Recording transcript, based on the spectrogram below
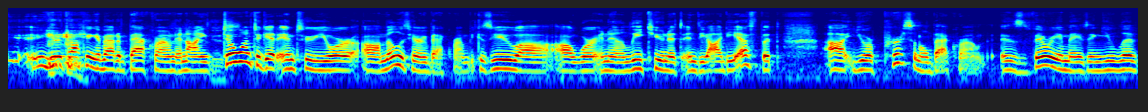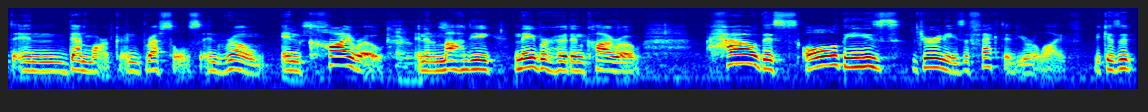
You're talking about a background, and I Yes. don't want to get into your uh, military background because you uh, uh, were in an elite unit in the IDF, but uh, your personal background is very amazing. You lived in Denmark, in Brussels, in Rome, in Cairo, Cairo, in a. Maadi neighborhood in Cairo. How this, all these journeys affected your life? Because it,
